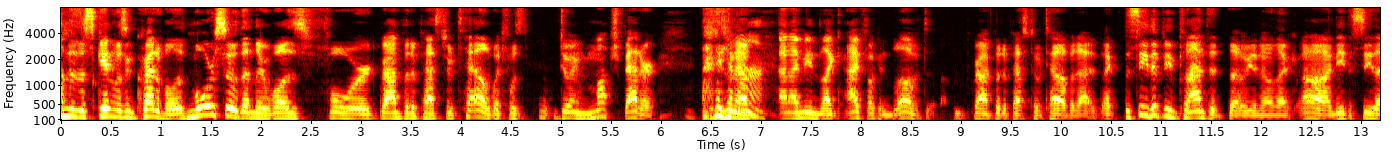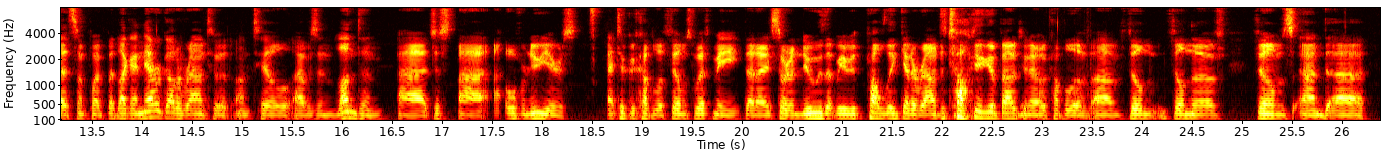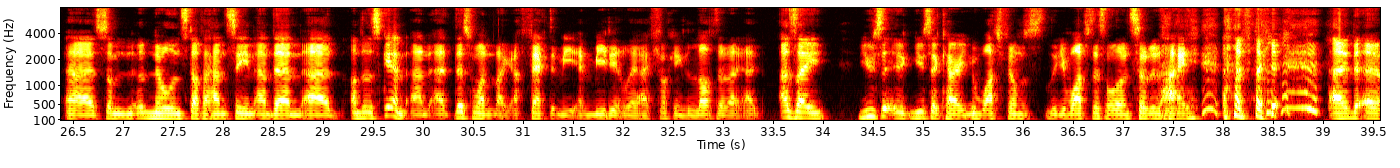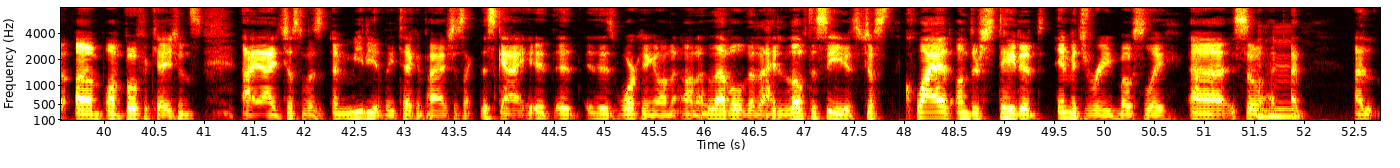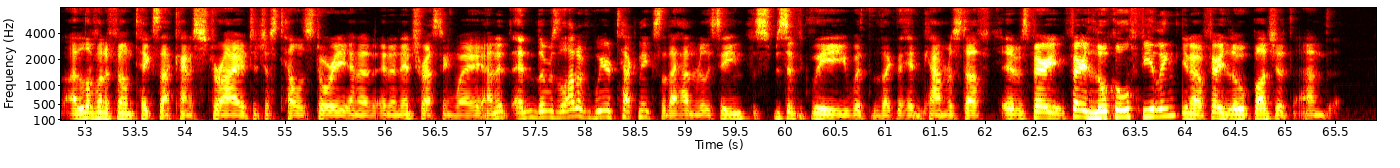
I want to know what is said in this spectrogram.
Under the Skin was incredible, more so than there was for Grand Budapest Hotel, which was doing much better, you know. Huh. And I mean, like, I fucking loved Grand Budapest Hotel, but I like the seed had been planted, though, you know, like, oh, I need to see that at some point. But like, I never got around to it until I was in London, uh, just uh, over New Year's. I took a couple of films with me that I sort of knew that we would probably get around to talking about, you know, a couple of um, Vil- Villeneuve films and uh, uh, some Nolan stuff I hadn't seen, and then uh, Under the Skin, and uh, this one like affected me immediately. I fucking loved it. I, I, as I you said, you said, Carrie, you watch films, you watch this alone. So did I, and, uh, um, on both occasions, I, I just was immediately taken by. it. It's just like this guy, it, it, it is working on on a level that I love to see. It's just quiet, understated imagery mostly. Uh, so Mhm. I, I I, I love when a film takes that kind of stride to just tell a story in, a, in an interesting way, and it and there was a lot of weird techniques that I hadn't really seen, specifically with like the hidden camera stuff. It was very very local feeling, you know, very low budget, and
